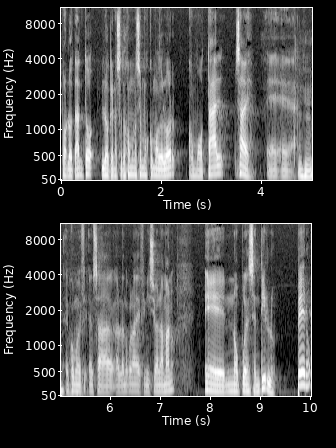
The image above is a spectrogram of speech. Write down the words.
Por lo tanto, lo que nosotros conocemos como dolor, como tal, ¿sabes? Eh, eh, eh, como, o sea, hablando con la definición en la mano, eh, no pueden sentirlo. Pero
